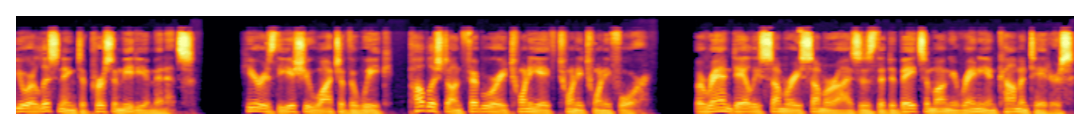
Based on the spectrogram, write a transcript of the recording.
You are listening to PersuMedia Minutes. Here is the issue watch of the week, published on February 28, 2024. Iran Daily Summary summarizes the debates among Iranian commentators,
